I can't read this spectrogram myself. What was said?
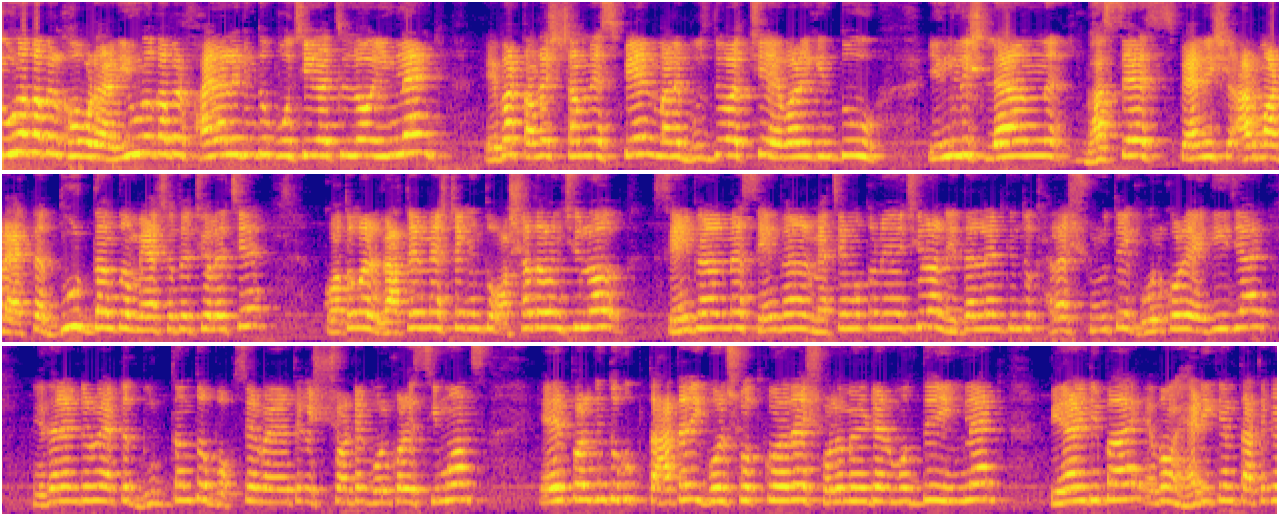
ইউরো কাপের খবরে। আর ইউরো কাপের ফাইনালে কিন্তু পৌঁছে গেছিল ইংল্যান্ড এবার তাদের সামনে স্পেন মানে বুঝতে পারছি, এবারে কিন্তু ইংলিশ ল্যান ভার্সেস স্প্যানিশ আর্মাডা একটা দুর্দান্ত ম্যাচ হতে চলেছে। গতকাল রাতের ম্যাচটা কিন্তু অসাধারণ ছিল। সেমিফাইনাল ম্যাচ সেমিফাইনাল ম্যাচের মতনই হয়েছিল। নেদারল্যান্ড কিন্তু খেলার শুরুতেই গোল করে এগিয়ে যায়। নেদারল্যান্ডেরও একটা দুর্দান্ত বক্সের বাইরে থেকে শটে গোল করে সিমন্স এরপর কিন্তু খুব তাড়াতাড়ি গোল শোধ করে দেয় ষোলো মিনিটের মধ্যে ইংল্যান্ড। পেনাল্টি পায় এবং হ্যারিকেন তা থেকে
